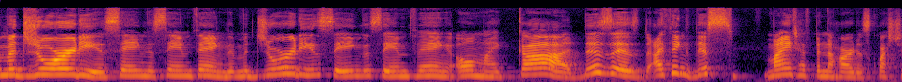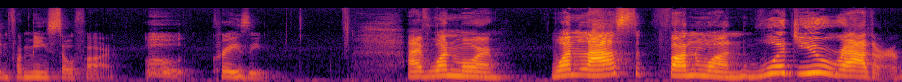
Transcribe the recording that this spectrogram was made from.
majority is saying the same thing. The majority is saying the same thing. Oh my God. This is, I think this might have been the hardest question for me so far. Oh, crazy. I have one more. One last fun one. Would you rather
